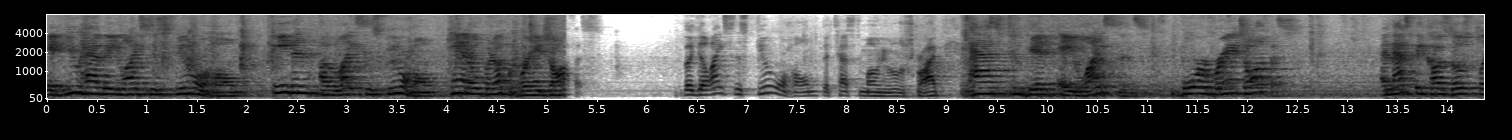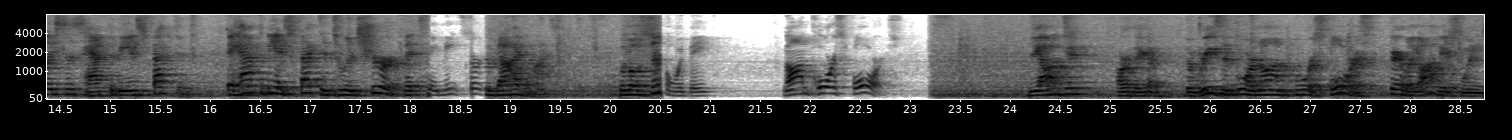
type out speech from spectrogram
If you have a licensed funeral home, even a licensed funeral home can't open up a branch office. The licensed funeral home, the testimony will describe, has to get a license for a branch office. And that's because those places have to be inspected. They have to be inspected to ensure that they meet certain guidelines. The most simple would be non-porous floors. The object or the, the reason for a non-porous floor is fairly obvious when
